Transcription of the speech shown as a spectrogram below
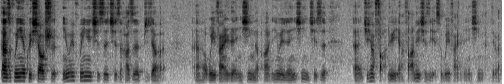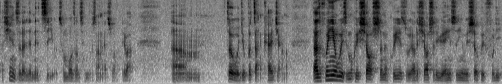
但是婚姻会消失，因为婚姻其实其实还是比较。呃，违反人性的啊，因为人性其实，呃，就像法律一样，法律其实也是违反人性的，对吧？它限制了人的自由，从某种程度上来说，对吧？嗯，这我就不展开讲了。但是婚姻为什么会消失呢？婚姻主要的消失的原因是因为社会福利，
